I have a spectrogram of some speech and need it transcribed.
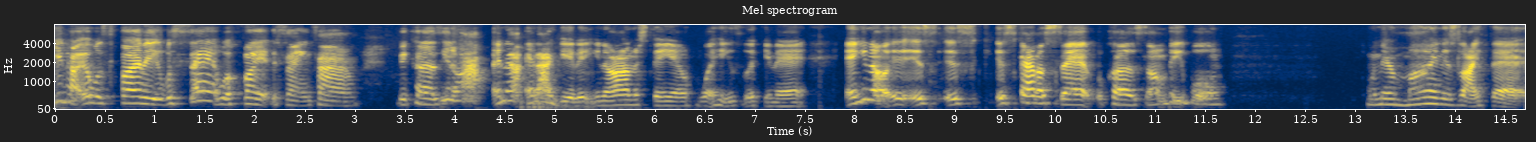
you know, it was funny, it was sad but funny at the same time because, you know, I and I and I get it, you know, I understand what he's looking at. And you know, it, it's it's it's kind of sad because some people when their mind is like that,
